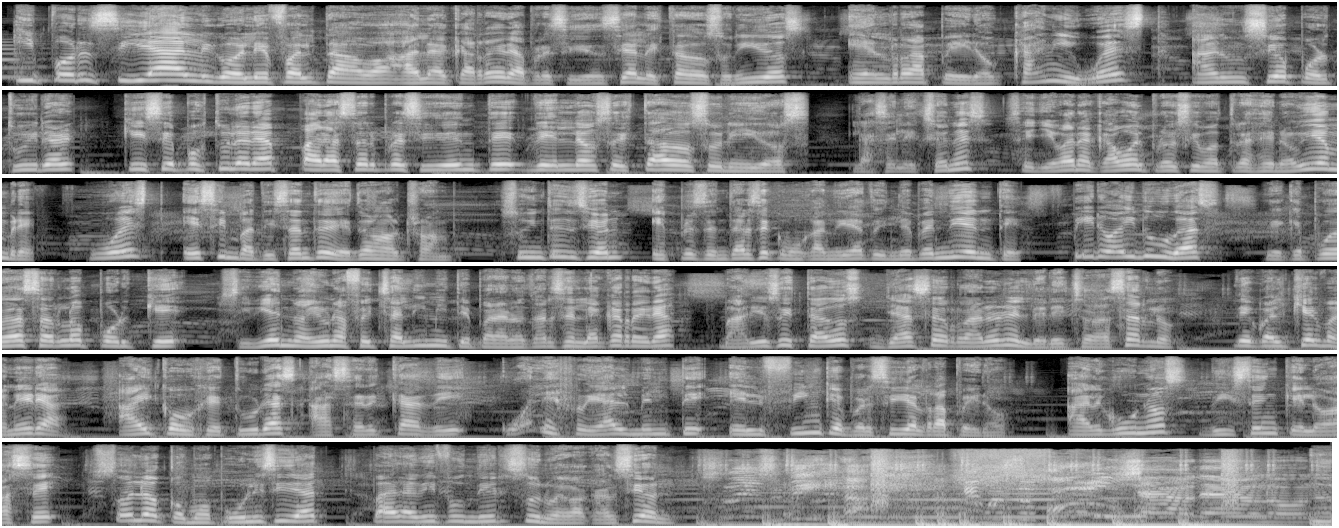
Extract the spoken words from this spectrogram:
Y por si algo le faltaba a la carrera presidencial de Estados Unidos, el rapero Kanye West anunció por Twitter que se postulará para ser presidente de los Estados Unidos. Las elecciones se llevan a cabo el próximo 3 de noviembre. West es simpatizante de Donald Trump. Su intención es presentarse como candidato independiente, pero hay dudas de que pueda hacerlo porque, si bien no hay una fecha límite para anotarse en la carrera, varios estados ya cerraron el derecho de hacerlo. De cualquier manera, hay conjeturas acerca de cuál es realmente el fin que persigue el rapero. Algunos dicen que lo hace solo como publicidad para difundir su nueva canción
